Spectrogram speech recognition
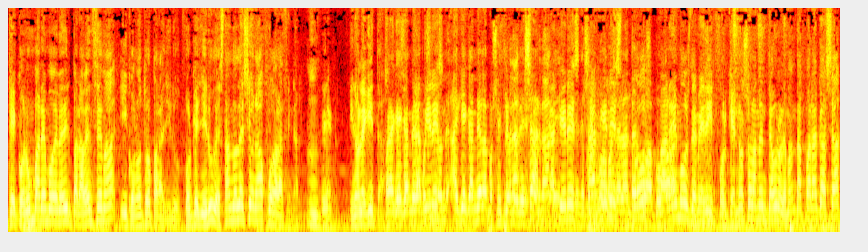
que con un baremo de medir para Benzema y con otro para Giroud. Porque Giroud, estando lesionado, juega la final. Y no le quitas. Ahora hay que cambiar la Ya tienes- posición, hay que cambiar la posición de Desan. ya tienes, ya tienes dos baremos de medir, porque no solamente a uno le mandas para casa,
